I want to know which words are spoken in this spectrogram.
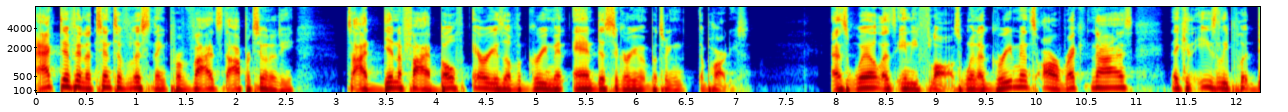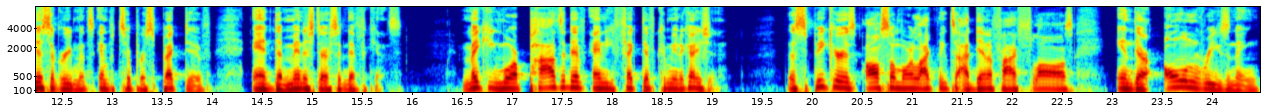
Active and attentive listening provides the opportunity to identify both areas of agreement and disagreement between the parties as well as any flaws. When agreements are recognized, they can easily put disagreements into perspective and diminish their significance, making more positive and effective communication. The speaker is also more likely to identify flaws in their own reasoning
